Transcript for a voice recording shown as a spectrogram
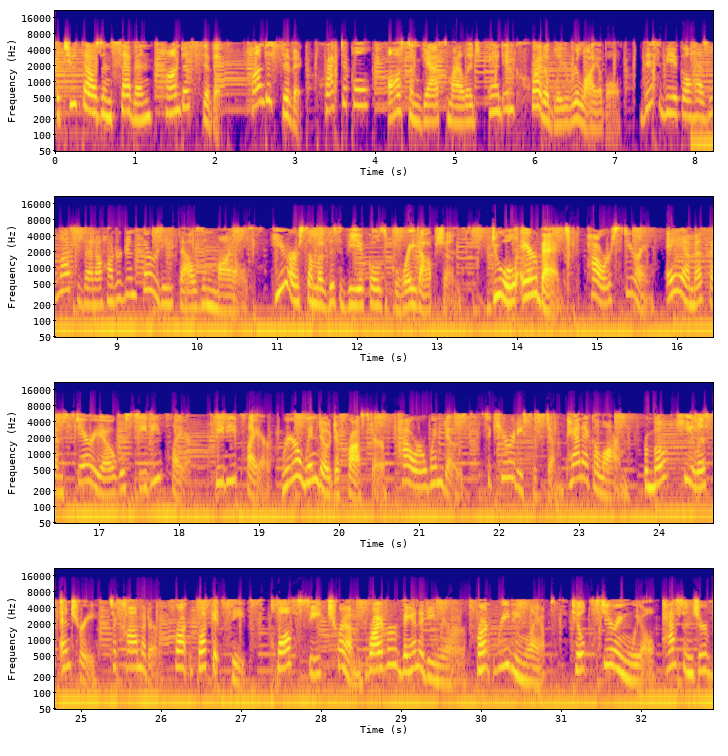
The 2007 Honda Civic. Honda Civic, practical, awesome gas mileage, and incredibly reliable. This vehicle has less than 130,000 miles. Here are some of this vehicle's great options. Dual airbags, power steering, AM FM stereo with CD player, CD player, rear window defroster, power windows, security system, panic alarm, remote keyless entry, tachometer, front bucket seats, cloth seat trim, driver vanity mirror, front reading lamps, tilt steering wheel, passenger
